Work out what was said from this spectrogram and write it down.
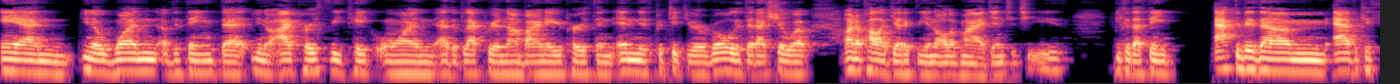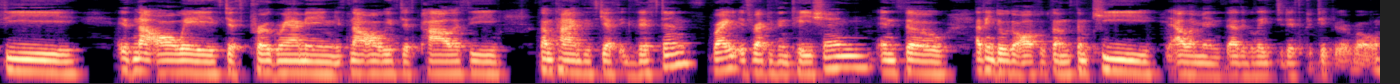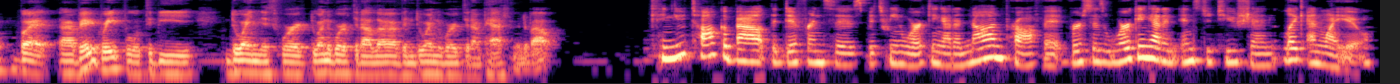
And, you know, one of the things that, you know, I personally take on as a black queer non-binary person in this particular role is that I show up unapologetically in all of my identities because I think activism, advocacy is not always just programming. It's not always just policy. Sometimes it's just existence, right? It's representation. And so I think those are also some, some key elements as it relates to this particular role. But uh, very grateful to be doing this work, doing the work that I love and doing the work that I'm passionate about. Can you talk about the differences between working at a nonprofit versus working at an institution like NYU?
